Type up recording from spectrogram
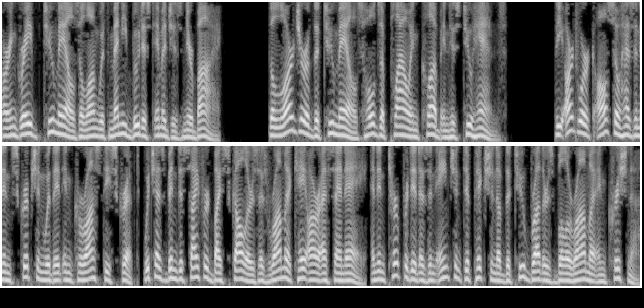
are engraved two males along with many Buddhist images nearby. The larger of the two males holds a plough and club in his two hands. The artwork also has an inscription with it in Kharosthi script, which has been deciphered by scholars as Rama Krsna, and interpreted as an ancient depiction of the two brothers Balarama and Krishna.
